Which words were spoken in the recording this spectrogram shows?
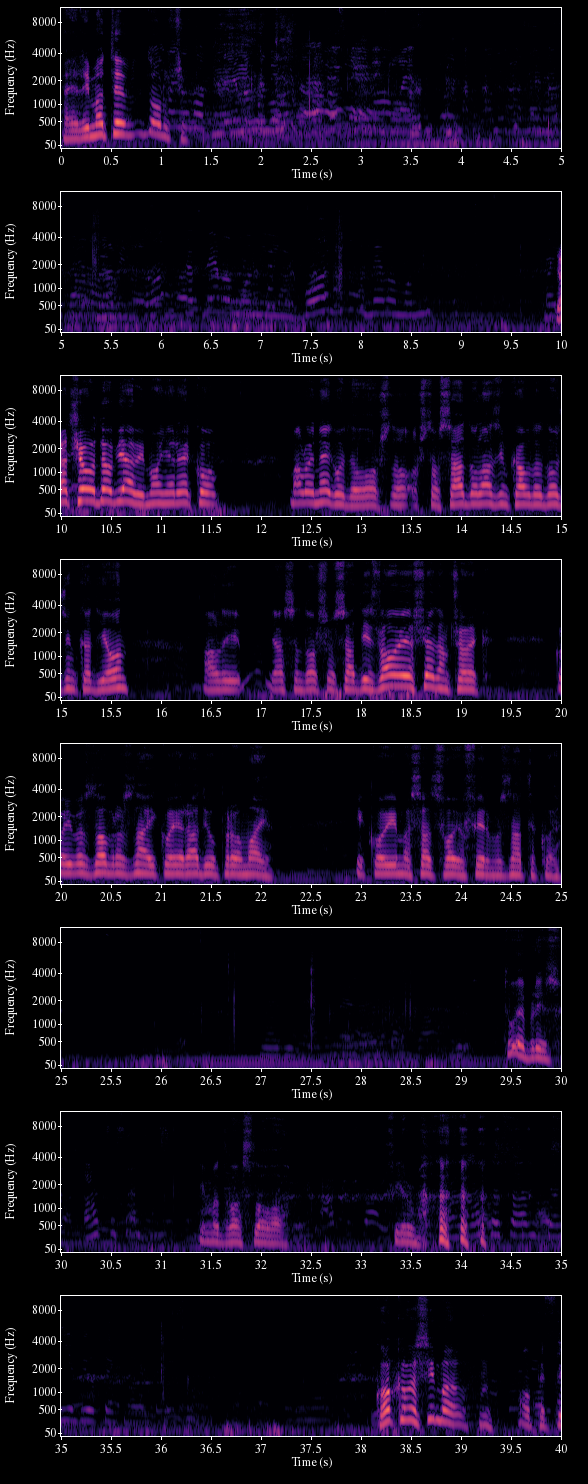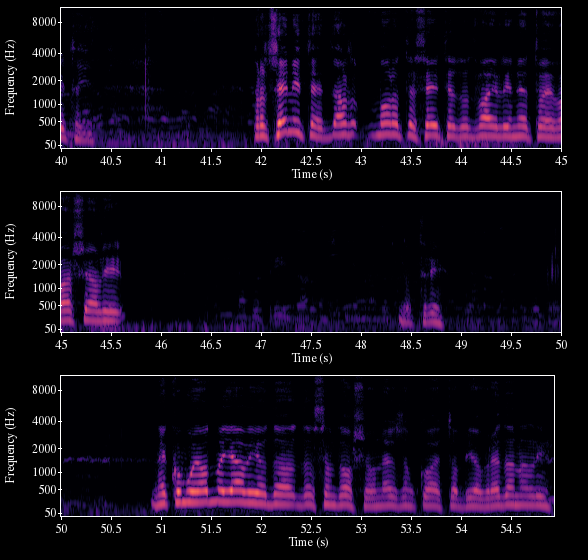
Pa jel imate doručak? Ja ću ovo da objavim, on je rekao, malo je negodovo što, što sad dolazim kao da dođem kad je on, ali ja sam došao sad. I zvao je još jedan čovjek koji vas dobro zna i koji radi u Prvom maju i koji ima sad svoju firmu, znate ko je? Tu je blizu. Ima dva slova firma. Koliko vas ima? Hm, opet pitanje. Procenite, da li morate sedite do dva ili ne, to je vaše, ali... Do tri. Neko mu je odmah javio da, da sam došao, ne znam ko je to bio vredan, ali...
